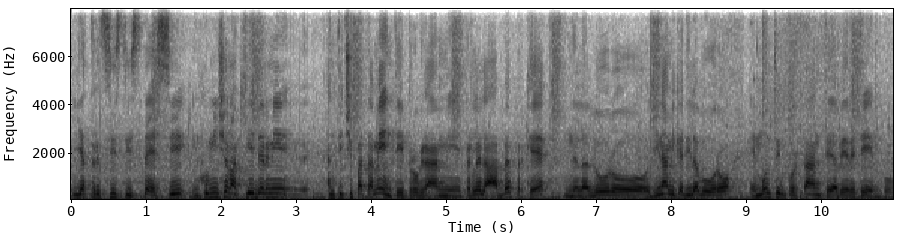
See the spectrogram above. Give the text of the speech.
Gli attrezzisti stessi incominciano a chiedermi eh, anticipatamente i programmi per le lab perché nella loro dinamica di lavoro è molto importante avere tempo.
